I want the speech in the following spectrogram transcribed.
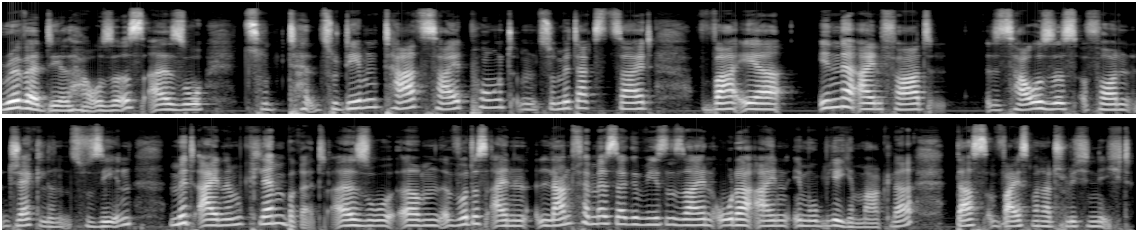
Riverdale Houses, also zu, zu dem Tatzeitpunkt, zur Mittagszeit, war er in der Einfahrt des Hauses von Jacqueline zu sehen mit einem Klemmbrett. Also ähm, wird es ein Landvermesser gewesen sein oder ein Immobilienmakler. Das weiß man natürlich nicht.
